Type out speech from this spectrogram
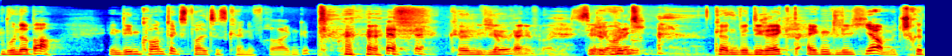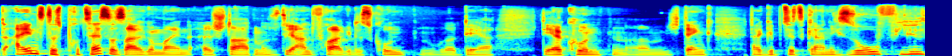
Wunderbar. In dem Kontext, falls es keine Fragen gibt, können ich wir. keine Frage. Sehr gut. Können wir direkt eigentlich ja, mit Schritt 1 des Prozesses allgemein äh, starten, also die Anfrage des Kunden oder der, der Kunden. Ähm, ich denke, da gibt es jetzt gar nicht so viel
